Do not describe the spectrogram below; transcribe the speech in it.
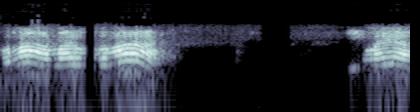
ซาร่า อะไรออกมายิงอะไรอะ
